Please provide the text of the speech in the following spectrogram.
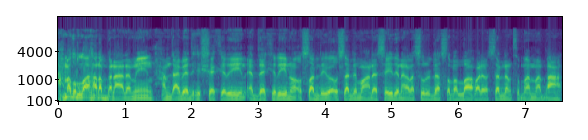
أحمد الله رب العالمين حمد عباده الشاكرين الذاكرين وأصلي وأسلم على سيدنا رسول الله صلى الله عليه وسلم. ثم أما بعد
